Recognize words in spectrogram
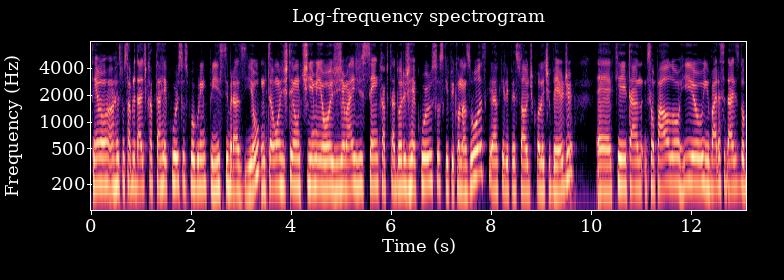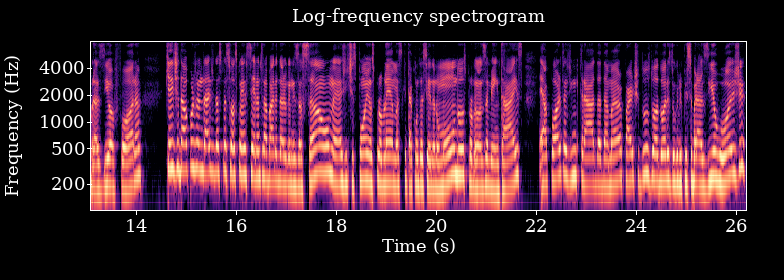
tem a responsabilidade de captar recursos pro Greenpeace Brasil. Então, a gente tem um time hoje de mais de 100 captadores de recursos que ficam nas ruas, que é aquele pessoal de colete verde, é, que tá em São Paulo, Rio, em várias cidades do Brasil afora. Que a gente dá a oportunidade das pessoas conhecerem o trabalho da organização, né? A gente expõe os problemas que está acontecendo no mundo, os problemas ambientais. É a porta de entrada da maior parte dos doadores do Greenpeace Brasil hoje.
